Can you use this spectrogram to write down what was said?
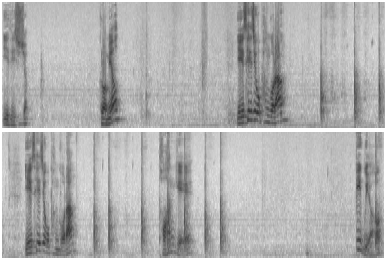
이해되시죠? 그러면 얘 세제곱한 거랑 얘 세제곱한 거랑 더한 게 b고요.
